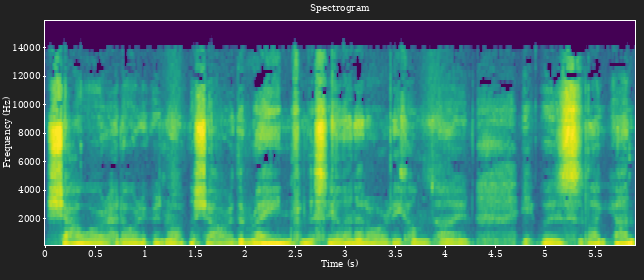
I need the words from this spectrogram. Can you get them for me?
shower had already not the shower, the rain from the ceiling had already come down. It was like and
